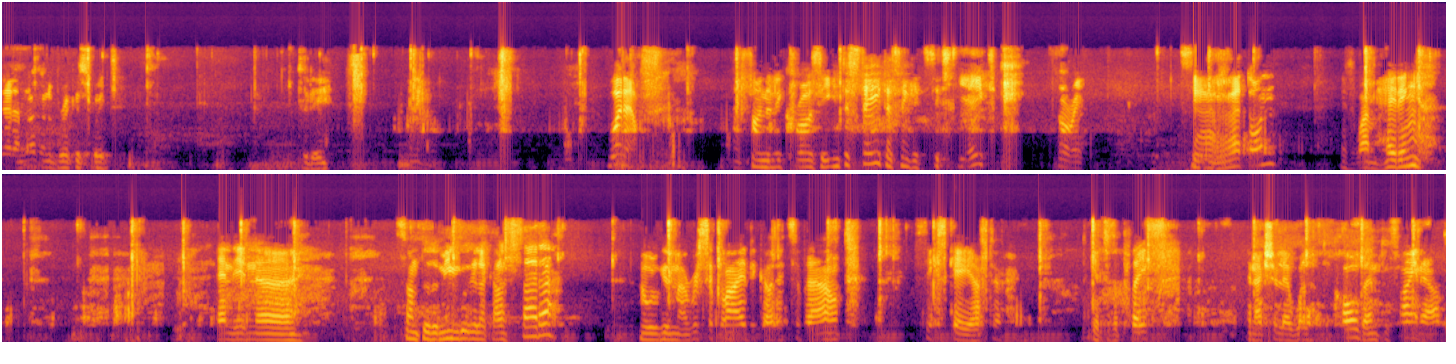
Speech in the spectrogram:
that I'm not going to break a sweat today. What else? I finally crossed the interstate. I think it's 68. Sorry. Cerreton is where I'm heading. And in uh, Santo Domingo de la Calzada, I will give my resupply because it's about 6k after to get to the place. And actually, I will have to call them to find out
